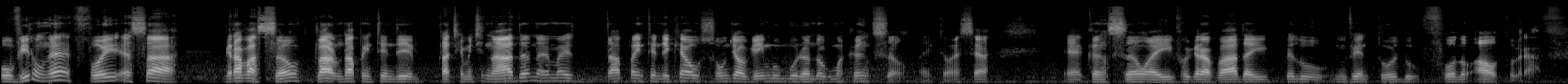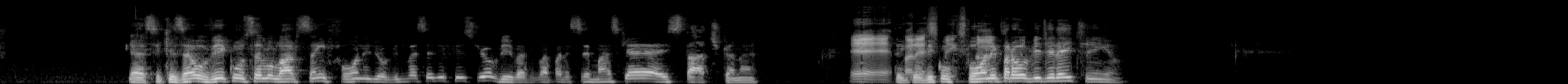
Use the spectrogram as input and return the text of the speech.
ouviram, né? Foi essa gravação. Claro, não dá para entender praticamente nada, né? Mas dá para entender que é o som de alguém murmurando alguma canção. Né? Então essa é, é, canção aí foi gravada aí pelo inventor do fonoautograph. É, se quiser ouvir com o celular sem fone de ouvido, vai ser difícil de ouvir, vai, vai parecer mais que é estática, né? É, Tem que ouvir com fone para ouvir direitinho.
